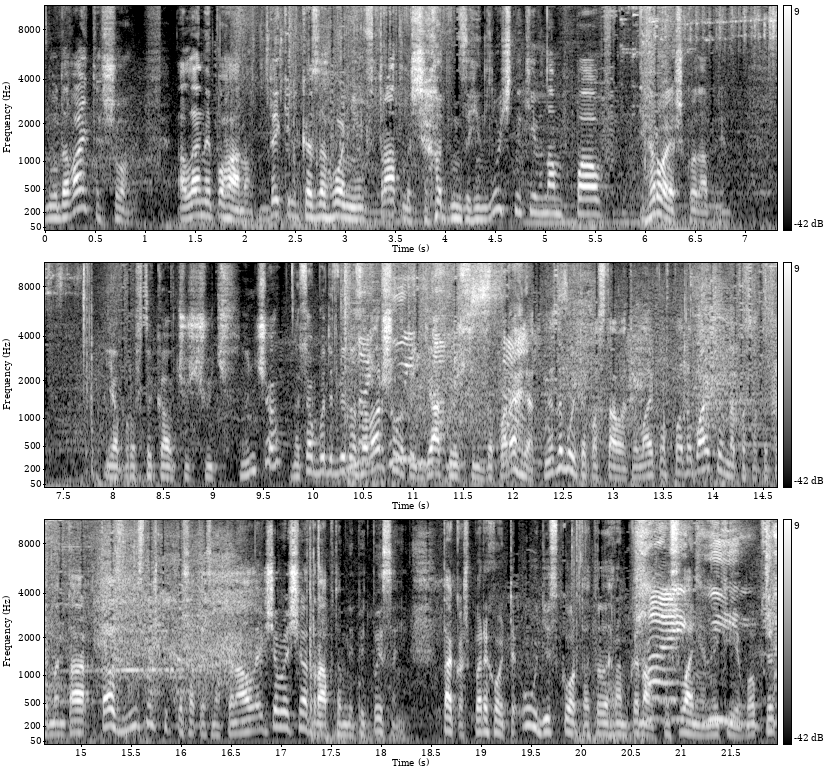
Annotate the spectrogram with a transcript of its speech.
Ну давайте що. Але непогано. Декілька загонів втрат, лише один загін лучників нам впав. Героя шкода, блін. Я провтикав чуть-чуть. Ну нічого, на цьому буде відео завершувати. Дякую всім за перегляд. Не забудьте поставити лайк вподобайку, написати коментар та, звісно ж, підписатись на канал, якщо ви ще раптом не підписані. Також переходьте у Discord та телеграм-канал, посилання на які в описі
